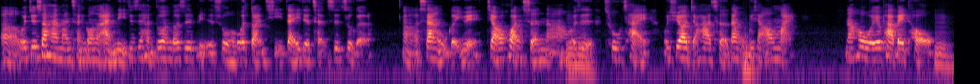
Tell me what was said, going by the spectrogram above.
呃，我觉得算还蛮成功的案例，就是很多人都是，比如说我短期在一个城市住个呃三五个月，交换生啊，嗯或者是出差，我需要脚踏车，但我不想要买，然后我又怕被偷，嗯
